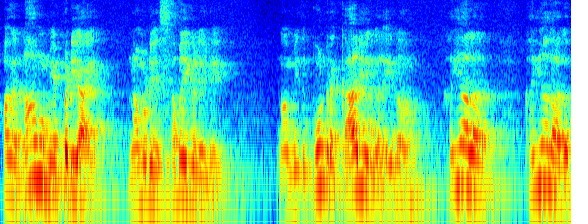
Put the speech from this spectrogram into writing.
ஆக நாமும் எப்படியாய் நம்முடைய சபைகளிலே நாம் இது போன்ற காரியங்களை நாம் கையாள கையாளாக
